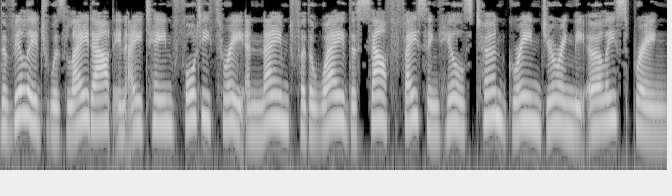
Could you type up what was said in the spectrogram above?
The village was laid out in 1843 and named for the way the south-facing hills turned green during the early spring.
